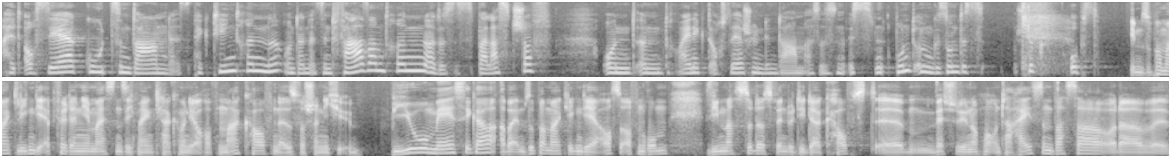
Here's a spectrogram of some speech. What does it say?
halt auch sehr gut zum Darm. Da ist Pektin drin ne? und dann sind Fasern drin. Also das ist Ballaststoff und, und reinigt auch sehr schön den Darm. Also es ist ein, ist ein rundum gesundes Stück Obst. Im Supermarkt liegen die Äpfel dann hier meistens, ich meine, klar kann man die auch auf dem Markt kaufen, da ist es wahrscheinlich biomäßiger, aber im Supermarkt liegen die ja auch so offen rum. Wie machst du das, wenn du die da kaufst? Ähm, wäschst du die nochmal unter heißem Wasser oder äh,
